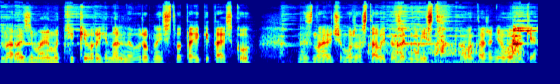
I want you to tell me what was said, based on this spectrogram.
Наразі маємо тільки оригінальне виробництво, та і китайську не знаю, чи можна ставити на задній міст навантаження велике.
